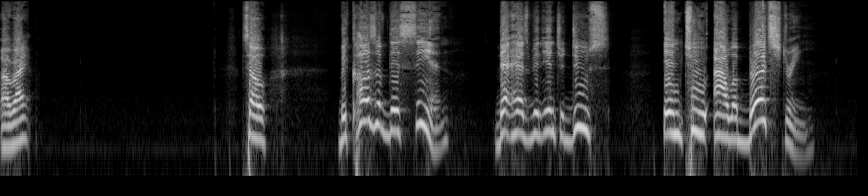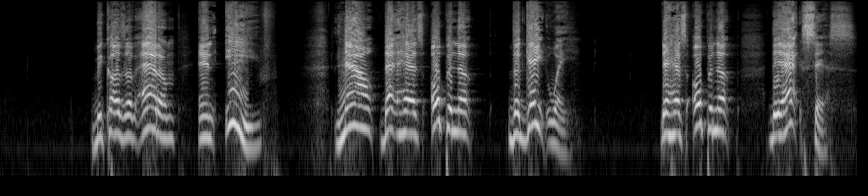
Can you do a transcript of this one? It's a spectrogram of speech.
All right? So, because of this sin that has been introduced into our bloodstream, because of Adam and Eve, now that has opened up the gateway, that has opened up the access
